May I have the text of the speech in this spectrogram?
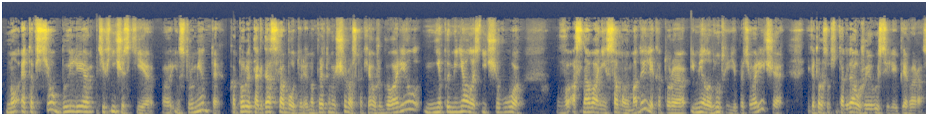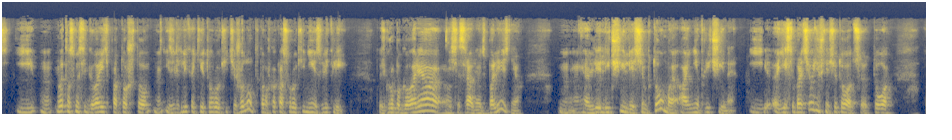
Но это все были технические э, инструменты, которые тогда сработали. Но при этом, еще раз, как я уже говорил, не поменялось ничего в основании самой модели, которая имела внутренние противоречия и которая, собственно, тогда уже и выстрелили первый раз. И в этом смысле говорить про то, что извлекли какие-то уроки тяжело, потому что как раз уроки не извлекли. То есть, грубо говоря, если сравнивать с болезнью, лечили симптомы, а не причины. И э, если брать сегодняшнюю ситуацию, то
